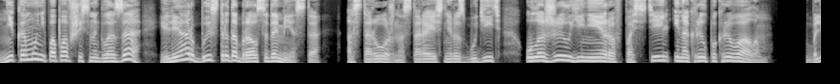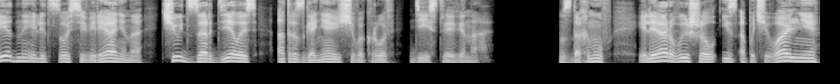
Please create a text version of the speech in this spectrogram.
Никому не попавшись на глаза, Элиар быстро добрался до места. Осторожно, стараясь не разбудить, уложил Ениера в постель и накрыл покрывалом. Бледное лицо северянина чуть зарделось от разгоняющего кровь действия вина. Вздохнув, Элиар вышел из опочивальни,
